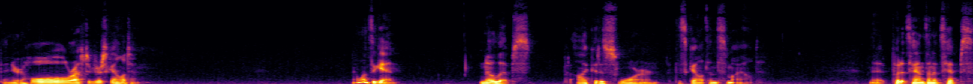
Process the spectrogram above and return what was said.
than your whole rest of your skeleton. Now, once again, no lips, but all I could have sworn that the skeleton smiled. And it put its hands on its hips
